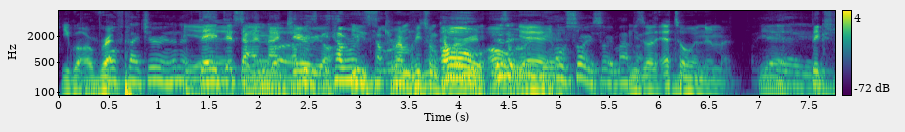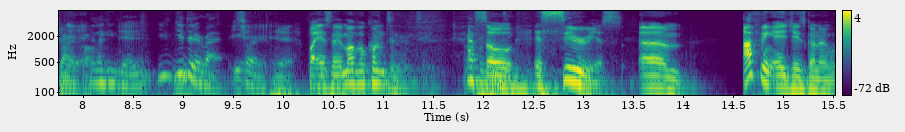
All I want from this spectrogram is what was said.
You got to rep. Both Nigerian, isn't it? Yeah, They did so that in you gotta- Nigeria. He's Cameroon, He's he's Cameroon. He's from Oh, Cameroon. oh, yeah. okay. Oh, sorry, sorry, my He's bad. on Eto'o and them man. Yeah, Yeah, yeah, big yeah. striker. Yeah, like, yeah, you, you did it right. Sorry. Yeah. But it's the mother continent. African so continent. it's serious. Um, I think AJ's gonna.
